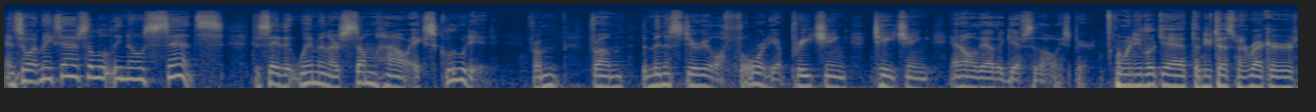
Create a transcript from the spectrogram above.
And so it makes absolutely no sense to say that women are somehow excluded from from the ministerial authority of preaching, teaching, and all the other gifts of the Holy Spirit. And when you look at the New Testament record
